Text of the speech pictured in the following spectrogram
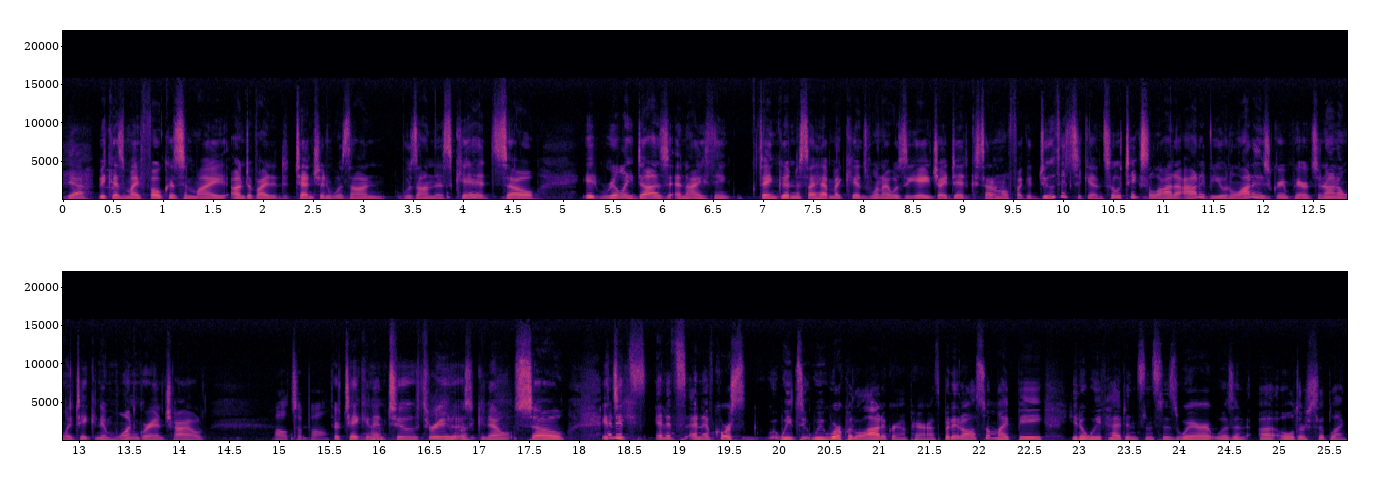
Yeah. because my focus and my undivided attention was on was on this kid. So mm-hmm. it really does. And i think thank goodness i had my kids when i was the age i did because i don't know if i could do this again. So it takes a lot out of you. And a lot of these grandparents are not only taking in one grandchild Multiple. they're taking in two three you know so it's, and a- it's and it's and of course we do, we work with a lot of grandparents, but it also might be you know we've had instances where it was an uh, older sibling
